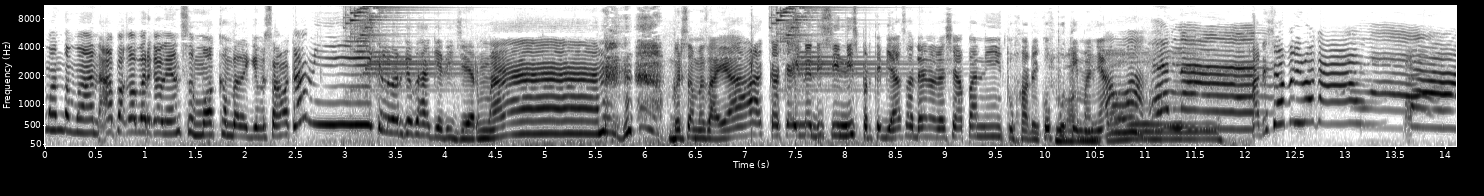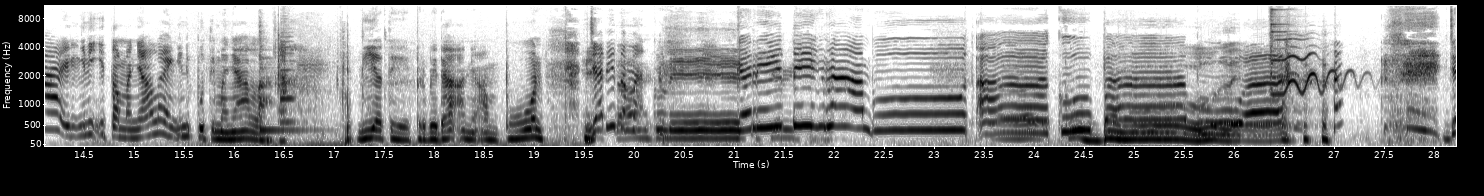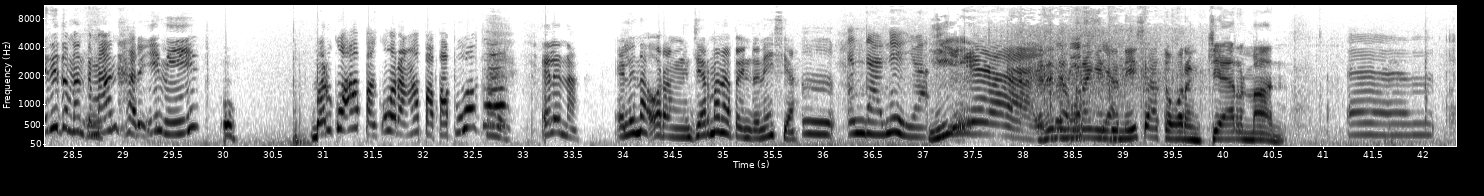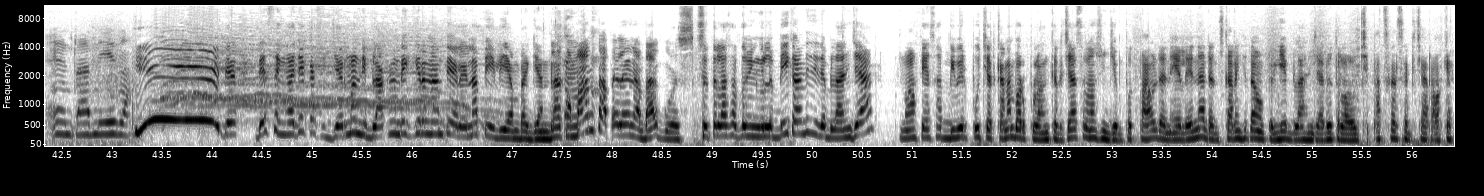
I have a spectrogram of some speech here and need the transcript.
teman-teman, apa kabar kalian semua? Kembali lagi bersama kami, keluarga bahagia di Jerman. bersama saya, kakak Ina di sini seperti biasa dan ada siapa nih? Tuh hariku putih Suami menyala. kau. Ada siapa di belakang? Wah, yang ini hitam menyala, yang ini putih menyala. Lihat deh, perbedaan ya ampun. Jadi Hitam teman kulit Keriting rambut aku Boleh. Jadi teman-teman hari ini, oh baru kok apa? Kok orang apa? Papua kok? Elena, Elena orang Jerman atau Indonesia? Hmm, Indonesia. Yeah, Ini orang Indonesia atau orang Jerman? Um, Indonesia. Yeay, dia, dia sengaja kasih Jerman di belakang dia kira nanti Elena pilih yang bagian belakang mantap Elena bagus setelah satu minggu lebih kami tidak belanja maaf ya saya bibir pucat karena baru pulang kerja saya langsung jemput Paul dan Elena dan sekarang kita mau pergi belanja aduh terlalu cepat sekali saya bicara oke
